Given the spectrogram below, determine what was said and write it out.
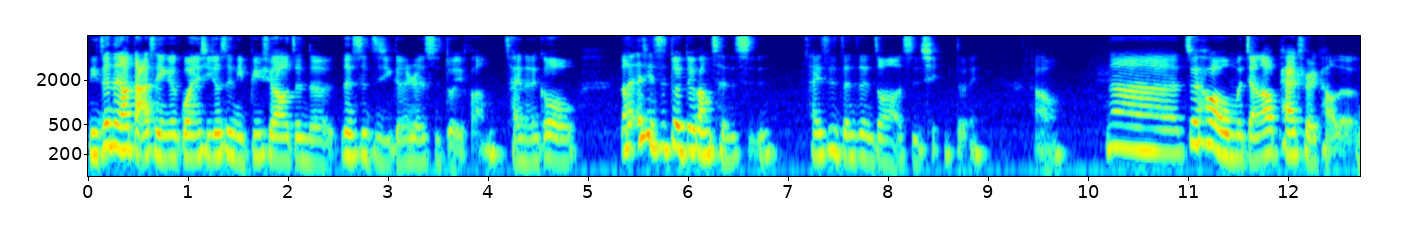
你真的要达成一个关系，就是你必须要真的认识自己跟认识对方，才能够，而而且是对对方诚实。才是真正重要的事情。对，好，那最后我们讲到 Patrick 好了，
